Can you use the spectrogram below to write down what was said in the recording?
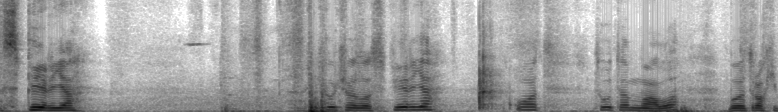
спір'я. Чучело спір'я. От, тут мало, бо трохи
